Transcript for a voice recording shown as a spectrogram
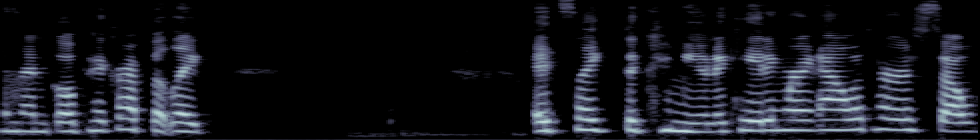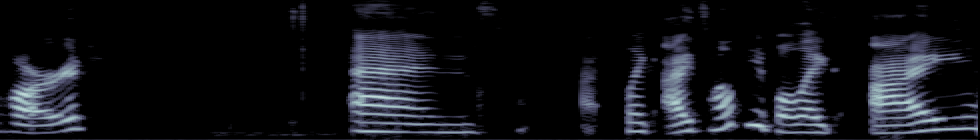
and then go pick her up. But like, it's like the communicating right now with her is so hard, and like I tell people, like I.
